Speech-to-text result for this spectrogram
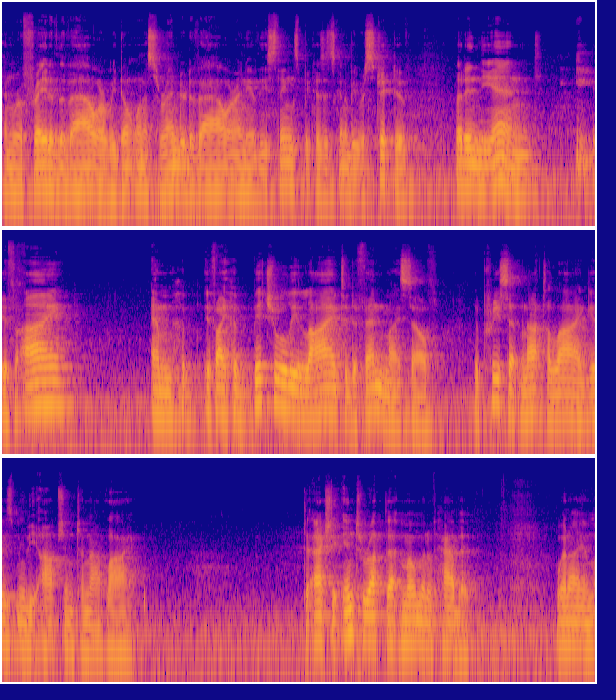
and we're afraid of the vow, or we don't want to surrender to vow, or any of these things because it's going to be restrictive. But in the end, if I am, if I habitually lie to defend myself, the precept not to lie gives me the option to not lie. To actually interrupt that moment of habit when I am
